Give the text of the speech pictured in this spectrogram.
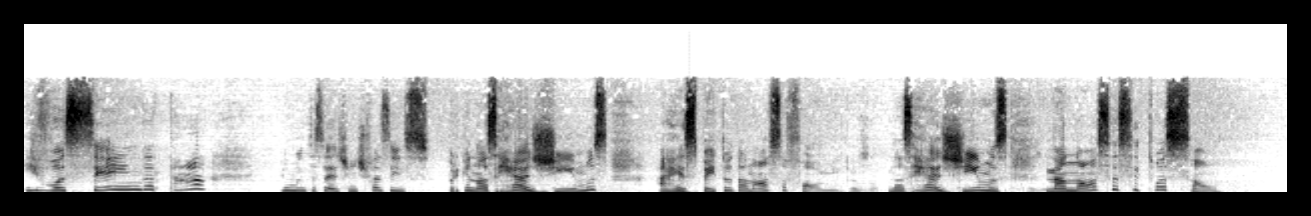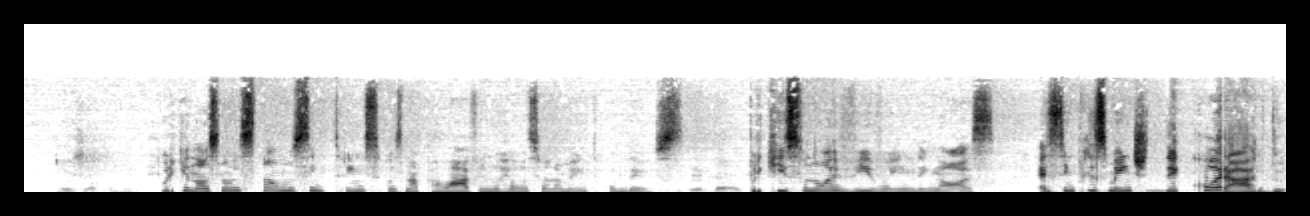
e você ainda está. E muitas vezes a gente faz isso, porque nós reagimos a respeito da nossa fome. Exatamente. Nós reagimos Exatamente. na nossa situação, Exatamente. porque nós não estamos intrínsecos na palavra e no relacionamento com Deus. Verdade. Porque isso não é vivo ainda em nós. É simplesmente decorado.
